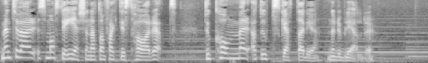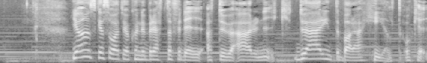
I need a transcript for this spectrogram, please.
Men tyvärr så måste jag erkänna att de faktiskt har rätt. Du kommer att uppskatta det när du blir äldre. Jag önskar så att jag kunde berätta för dig att du är unik. Du är inte bara helt okej.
